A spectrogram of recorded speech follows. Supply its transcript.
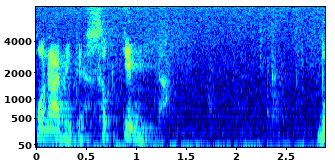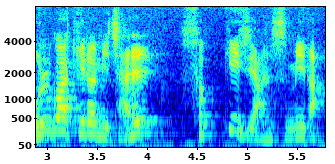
혼합이 돼 섞입니다. 물과 기름이 잘 섞이지 않습니다.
